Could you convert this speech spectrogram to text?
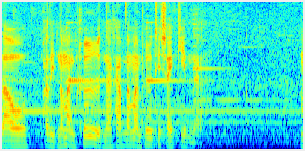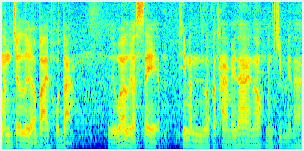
เราผลิตน้ำมันพืชนะครับ น้ำมันพืชที่ใช้กินน่ะมันจะเหลือบายโปรดักหรือว่าเหลือเศษที่มันรับประทานไม่ได้เนาะมันกินไม่ได้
